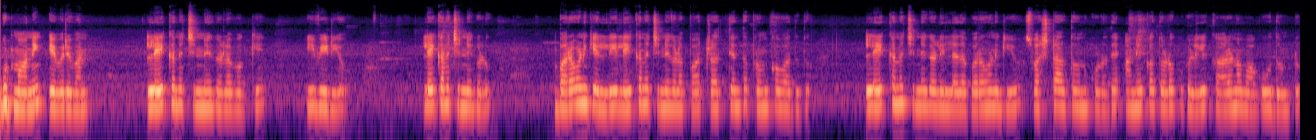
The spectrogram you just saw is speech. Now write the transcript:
ಗುಡ್ ಮಾರ್ನಿಂಗ್ ಎವ್ರಿವನ್ ಲೇಖನ ಚಿಹ್ನೆಗಳ ಬಗ್ಗೆ ಈ ವಿಡಿಯೋ ಲೇಖನ ಚಿಹ್ನೆಗಳು. ಬರವಣಿಗೆಯಲ್ಲಿ ಲೇಖನ ಚಿಹ್ನೆಗಳ ಪಾತ್ರ ಅತ್ಯಂತ ಪ್ರಮುಖವಾದುದು. ಲೇಖನ ಚಿಹ್ನೆಗಳಿಲ್ಲದ ಬರವಣಿಗೆಯು ಸ್ಪಷ್ಟಾರ್ಥವನ್ನು ಕೊಡದೆ ಅನೇಕ ತೊಡಕುಗಳಿಗೆ ಕಾರಣವಾಗುವುದುಂಟು.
